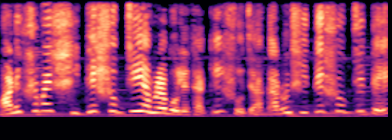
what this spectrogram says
অনেক সময় শীতের সবজি আমরা বলে থাকি সোজা, কারণ শীতের সবজিতে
